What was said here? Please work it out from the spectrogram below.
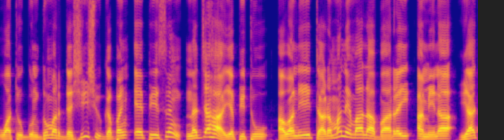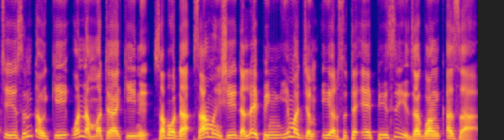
wato gundumar da shi shugaban APC na jiha ya fito. A wani taron manema labarai Amina ya ce sun ɗauki wannan mataki ne saboda samun shi da laifin yi ma jam'iyyarsu ta APC zagon ƙasa.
